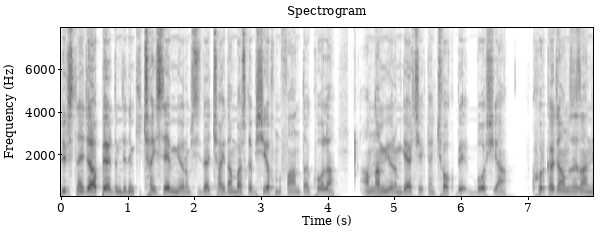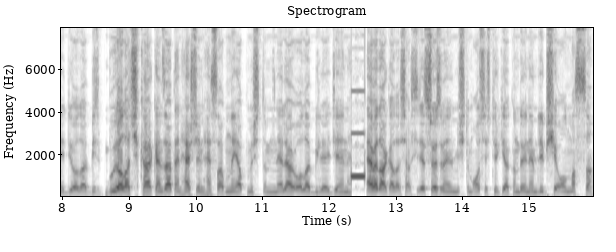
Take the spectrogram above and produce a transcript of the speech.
Birisine cevap verdim dedim ki çay sevmiyorum sizde çaydan başka bir şey yok mu Fanta, kola anlamıyorum gerçekten çok boş ya. Korkacağımızı zannediyorlar. Biz bu yola çıkarken zaten her şeyin hesabını yapmıştım. Neler olabileceğini. Evet arkadaşlar size söz vermiştim. O ses Türkiye hakkında önemli bir şey olmazsa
